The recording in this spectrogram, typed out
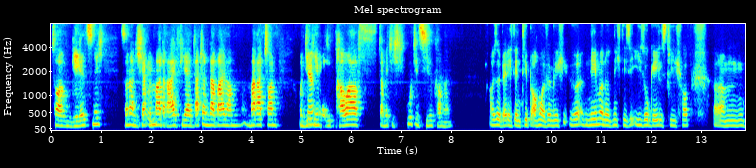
teuren Gels nicht, sondern ich habe hm. immer drei, vier Datteln dabei beim Marathon und die ja. geben mir die Power, damit ich gut ins Ziel komme. Also werde ich den Tipp auch mal für mich übernehmen und nicht diese ISO-Gels, die ich habe. Ähm,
